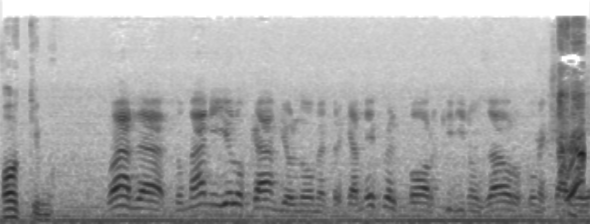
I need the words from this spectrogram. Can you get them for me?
ottimo. Guarda, domani io lo cambio il nome perché a me quel porchi dinosauro come cavolo.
